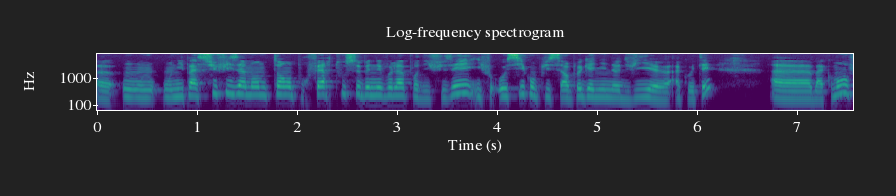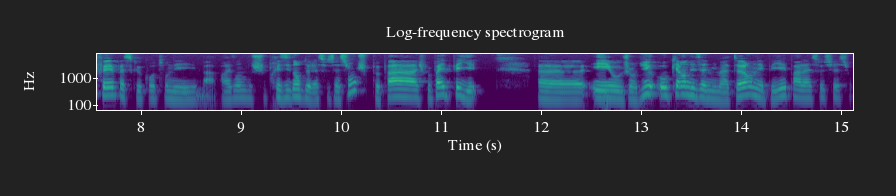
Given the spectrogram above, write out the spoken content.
euh, on, on, y passe suffisamment de temps pour faire tout ce bénévolat pour diffuser. Il faut aussi qu'on puisse un peu gagner notre vie euh, à côté. Bah, comment on fait? Parce que quand on est, bah, par exemple, je suis présidente de l'association, je peux peux pas être payée. Et aujourd'hui, aucun des animateurs n'est payé par l'association.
